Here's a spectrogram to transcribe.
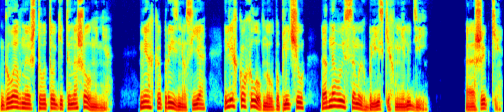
«Главное, что в итоге ты нашел меня», — мягко произнес я и легко хлопнул по плечу одного из самых близких мне людей. А ошибки?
